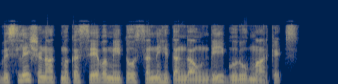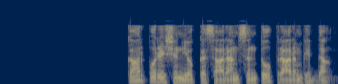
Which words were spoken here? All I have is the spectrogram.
విశ్లేషణాత్మక సేవ మీతో సన్నిహితంగా ఉంది గురు మార్కెట్స్. కార్పొరేషన్ యొక్క సారాంశంతో ప్రారంభిద్దాం.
